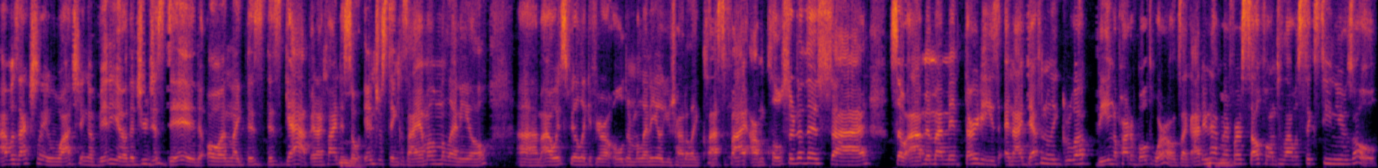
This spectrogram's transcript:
I was actually watching a video that you just did on like this this gap, and I find it mm. so hmm. interesting because I am a millennial. Um, I always feel like if you're an older millennial, you try to like classify. I'm closer to this side, so I'm in my mid 30s, and I definitely grew up being a part of both worlds. Like I didn't mm-hmm. have my mm-hmm. first cell phone until I was 16 years old,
